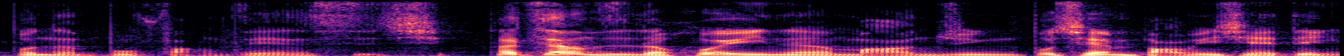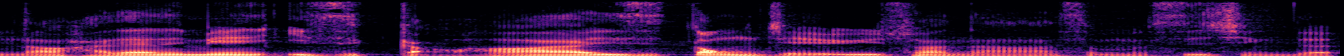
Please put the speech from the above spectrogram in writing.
不能不防这件事情。那这样子的会议呢，马文君不签保密协定，然后还在那边一直搞，还一直冻结预算啊，什么事情的？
